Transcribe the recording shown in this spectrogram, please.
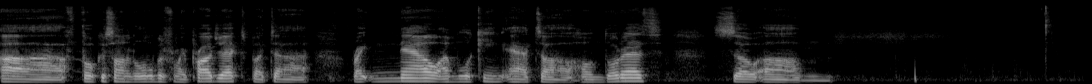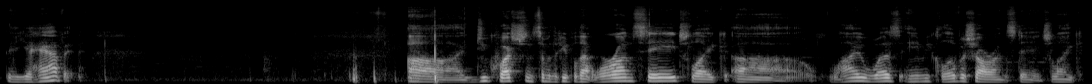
uh, focus on it a little bit for my project, but uh, right now I'm looking at uh, Honduras. So, um, there you have it. Uh, I do question some of the people that were on stage, like, uh, why was Amy Klobuchar on stage? Like,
